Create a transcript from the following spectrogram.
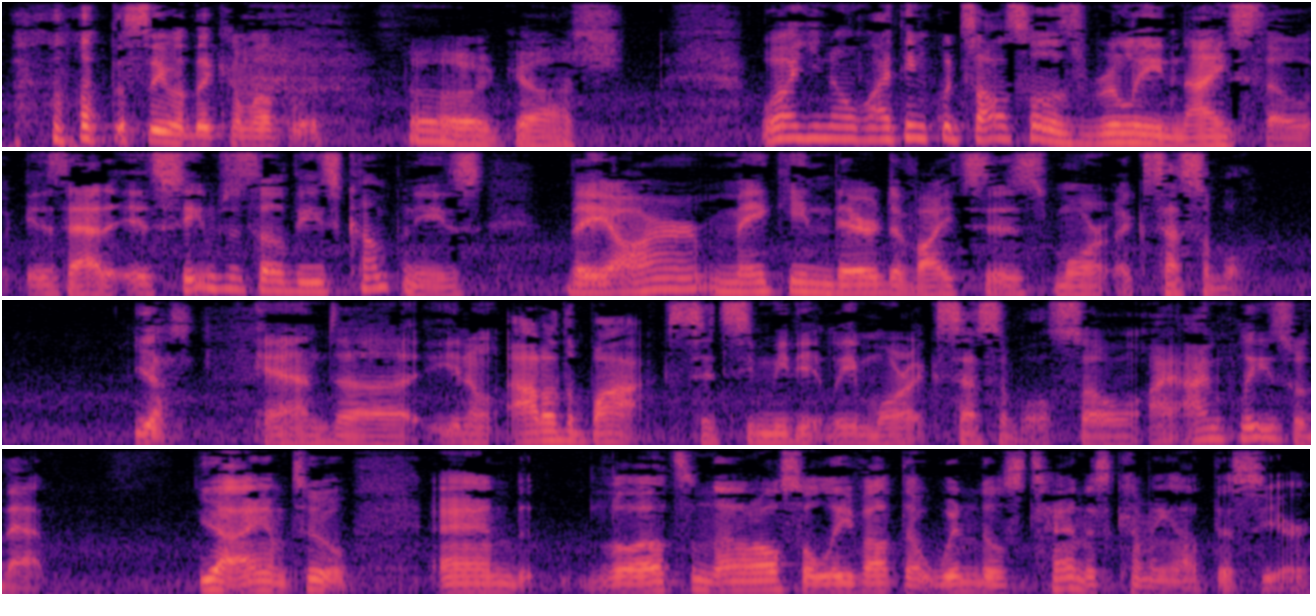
we'll have to see what they come up with. Oh gosh. Well, you know, I think what's also is really nice though is that it seems as though these companies they are making their devices more accessible. Yes, And uh, you know, out of the box, it's immediately more accessible. So I, I'm pleased with that. yeah, I am too. And let's not also leave out that Windows 10 is coming out this year.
